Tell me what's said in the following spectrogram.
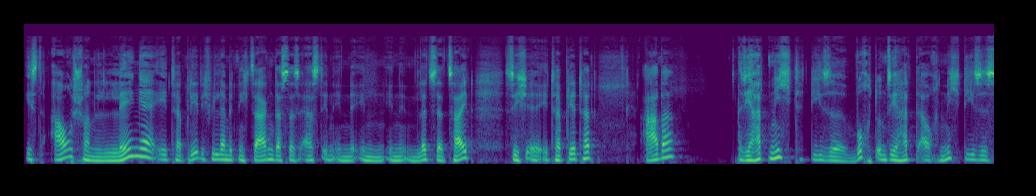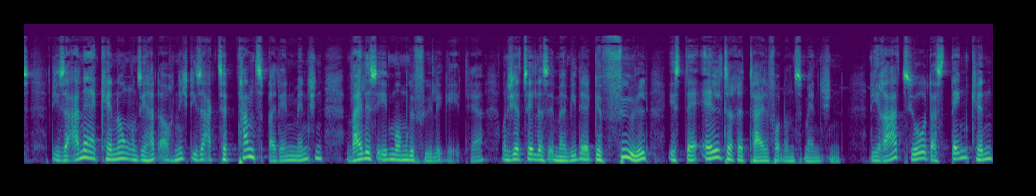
ist auch schon länger etabliert. Ich will damit nicht sagen, dass das erst in, in, in, in letzter Zeit sich äh, etabliert hat. Aber sie hat nicht diese Wucht und sie hat auch nicht dieses, diese Anerkennung und sie hat auch nicht diese Akzeptanz bei den Menschen, weil es eben um Gefühle geht, ja. Und ich erzähle das immer wieder. Gefühl ist der ältere Teil von uns Menschen. Die Ratio, das Denken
